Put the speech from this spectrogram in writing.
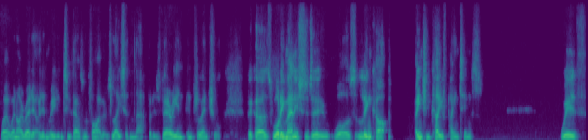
when I read it. I didn't read it in 2005, it was later than that, but it's very influential because what he managed to do was link up ancient cave paintings with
